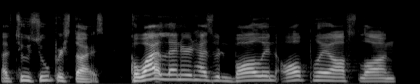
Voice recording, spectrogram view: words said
of two superstars. Kawhi Leonard has been balling all playoffs long.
